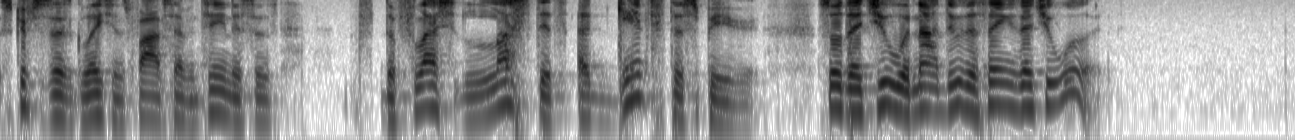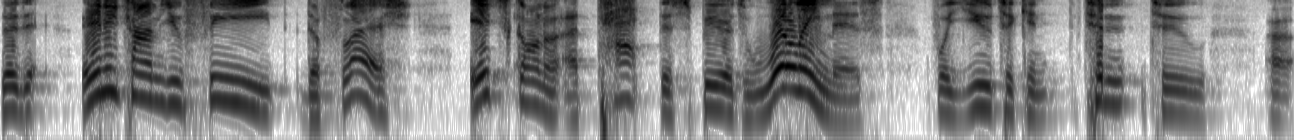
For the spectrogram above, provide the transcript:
Scripture says Galatians five seventeen. It says, the flesh lusteth against the spirit, so that you would not do the things that you would. Anytime you feed the flesh, it's going to attack the spirit's willingness for you to con- to, to uh,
